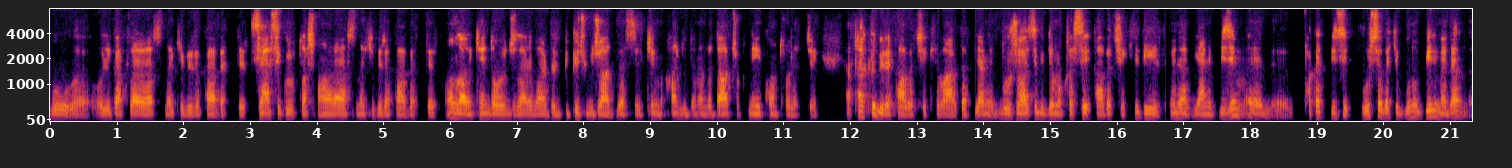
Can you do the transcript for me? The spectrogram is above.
Bu e, oligarklar arasındaki bir rekabettir. Siyasi gruplaşmalar arasındaki bir rekabettir. Onların kendi oyuncuları vardır. Bir güç mücadelesi. Kim hangi dönemde daha çok neyi kontrol edecek. Farklı bir rekabet şekli vardı. Yani burjuvazi bir demokrasi rekabet şekli değildi. Yani, bizim e, e, fakat bizi Rusya'daki bunu bilmeden e,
